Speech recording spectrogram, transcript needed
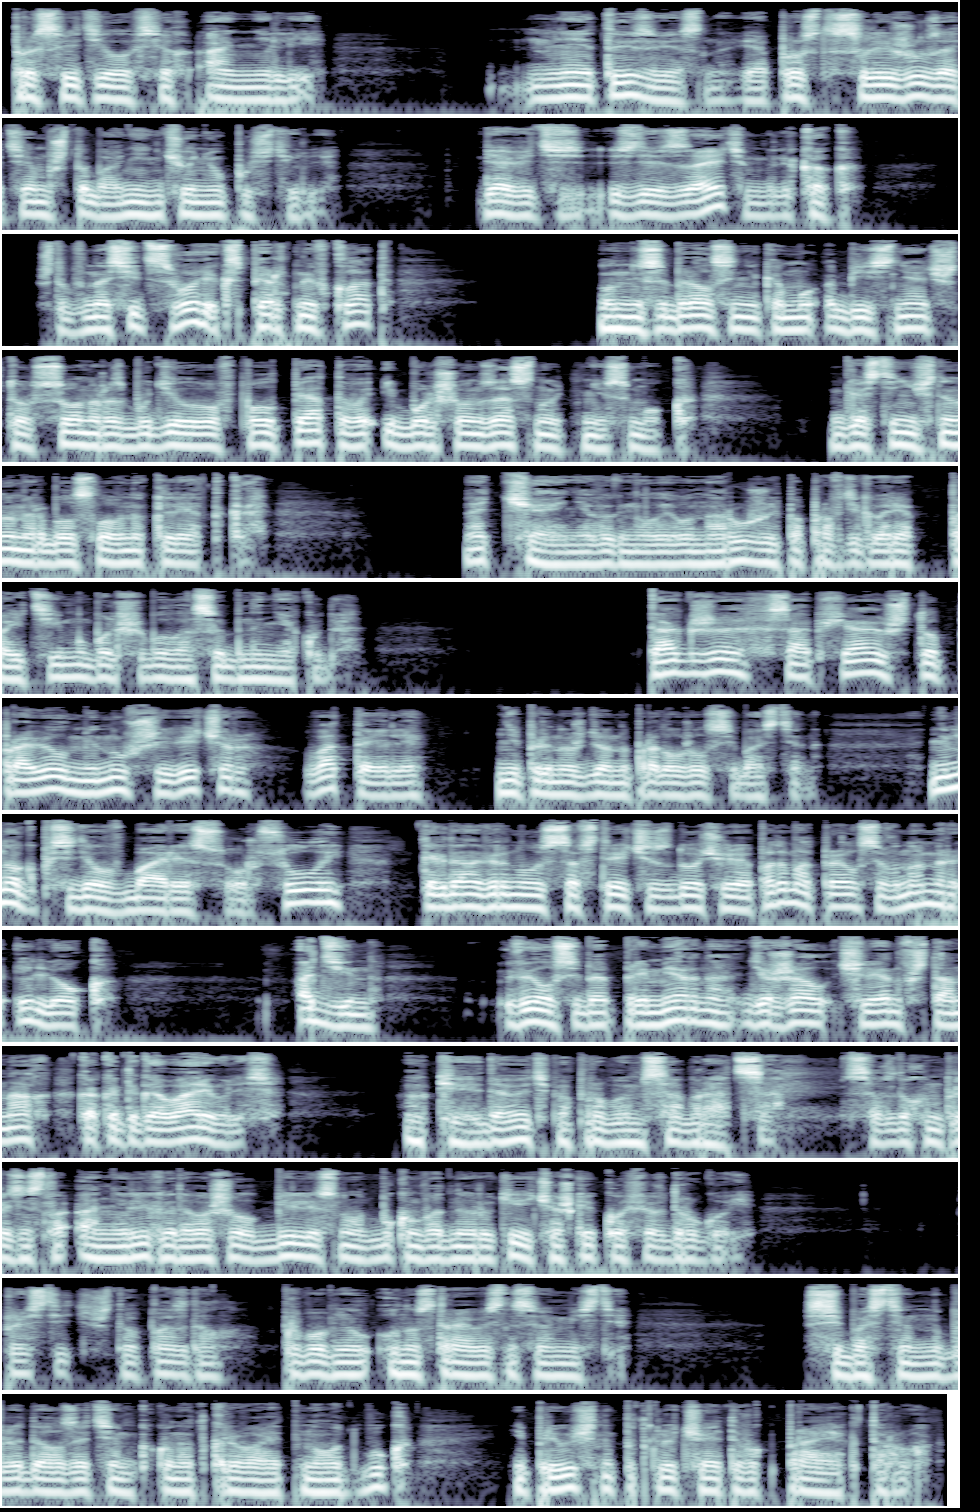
просветила всех Анни Ли. Мне это известно. Я просто слежу за тем, чтобы они ничего не упустили. Я ведь здесь за этим или как? чтобы вносить свой экспертный вклад. Он не собирался никому объяснять, что сон разбудил его в полпятого, и больше он заснуть не смог. Гостиничный номер был словно клетка. Отчаяние выгнало его наружу, и, по правде говоря, пойти ему больше было особенно некуда. Также сообщаю, что провел минувший вечер в отеле, непринужденно продолжил Себастьян. Немного посидел в баре с Урсулой, когда она вернулась со встречи с дочерью, а потом отправился в номер и лег. Один. Вел себя примерно, держал член в штанах, как и договаривались. «Окей, давайте попробуем собраться», — со вздохом произнесла Анни Ли, когда вошел Билли с ноутбуком в одной руке и чашкой кофе в другой. «Простите, что опоздал», — пробубнил он, устраиваясь на своем месте. Себастьян наблюдал за тем, как он открывает ноутбук и привычно подключает его к проектору.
